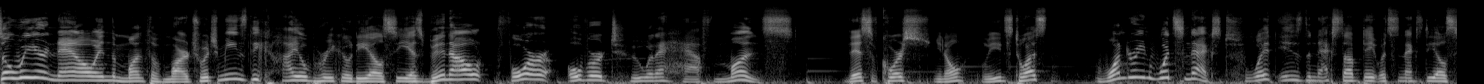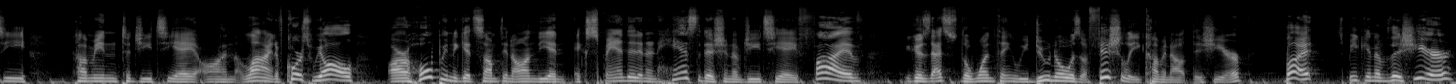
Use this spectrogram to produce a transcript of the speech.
So we are now in the month of March, which means the Cayo Perico DLC has been out for over two and a half months. This, of course, you know, leads to us wondering what's next. What is the next update? What's the next DLC coming to GTA Online? Of course, we all are hoping to get something on the expanded and enhanced edition of GTA 5 because that's the one thing we do know is officially coming out this year. But speaking of this year,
